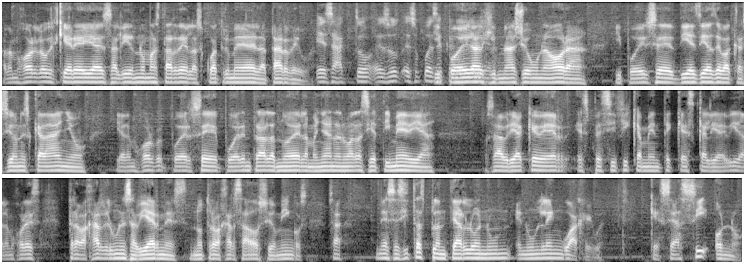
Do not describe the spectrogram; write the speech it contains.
A lo mejor lo que quiere ella es salir no más tarde de las 4 y media de la tarde, güey. Exacto. Eso, eso puede Y ser. poder ir al vida. gimnasio una hora y poder irse 10 días de vacaciones cada año y a lo mejor poderse, poder entrar a las 9 de la mañana, no a las 7 y media. O sea, habría que ver específicamente qué es calidad de vida. A lo mejor es trabajar de lunes a viernes, no trabajar sábados y domingos. O sea, necesitas plantearlo en un, en un lenguaje, güey, que sea sí o no,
